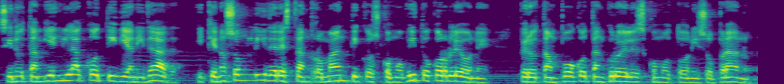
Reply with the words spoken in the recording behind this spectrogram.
sino también la cotidianidad, y que no son líderes tan románticos como Vito Corleone, pero tampoco tan crueles como Tony Soprano.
